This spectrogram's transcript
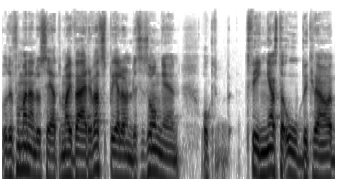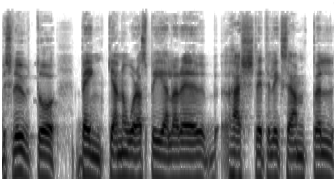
Och det får man ändå säga att de har värvat spelare under säsongen och tvingas ta obekväma beslut och bänka några spelare. Hashley till exempel,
